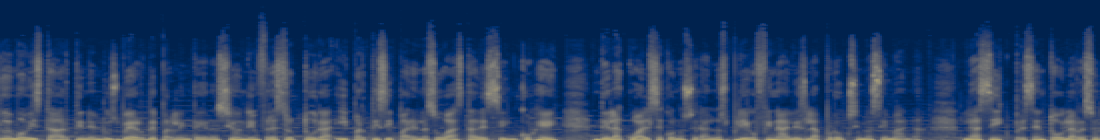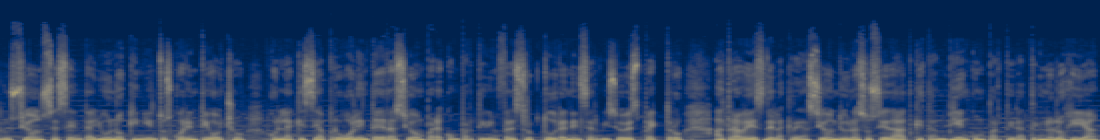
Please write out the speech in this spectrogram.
Y Movistar tienen luz verde para la integración de infraestructura y participar en la subasta de 5G, de la cual se conocerán los pliegos finales la próxima semana. La SIC presentó la resolución 61548 con la que se aprobó la integración para compartir infraestructura en el servicio de espectro a través de la creación de una sociedad que también compartirá tecnología,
